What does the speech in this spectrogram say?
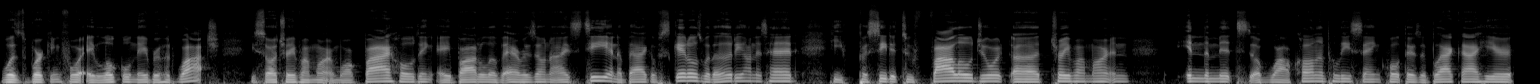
was working for a local neighborhood watch. He saw Trayvon Martin walk by holding a bottle of Arizona iced tea and a bag of Skittles with a hoodie on his head. He proceeded to follow George uh, Trayvon Martin in the midst of while calling police, saying, "quote There's a black guy here,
